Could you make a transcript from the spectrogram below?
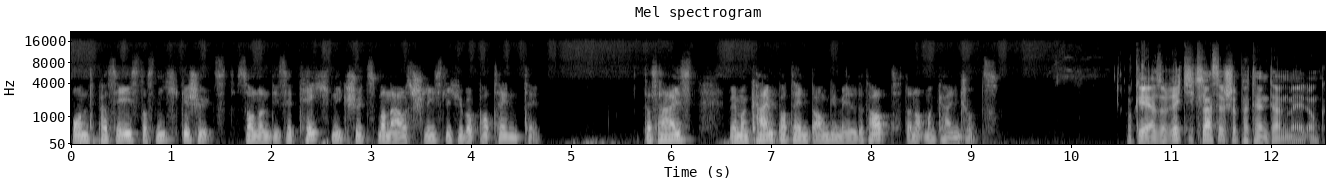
Und per se ist das nicht geschützt, sondern diese Technik schützt man ausschließlich über Patente. Das heißt, wenn man kein Patent angemeldet hat, dann hat man keinen Schutz. Okay, also richtig klassische Patentanmeldung.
